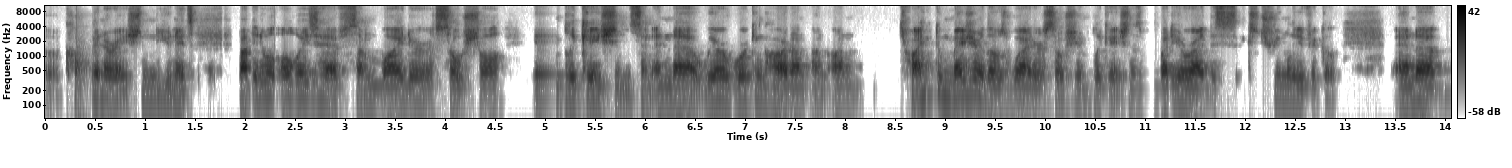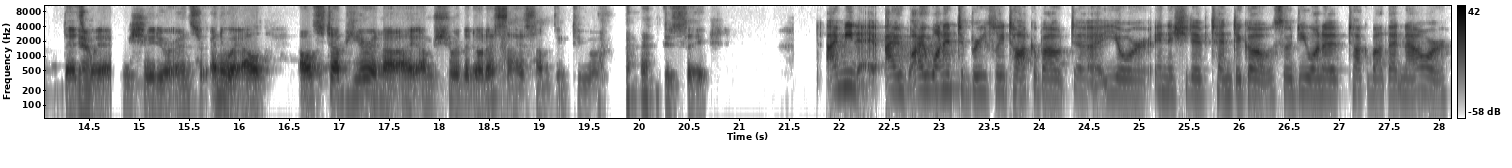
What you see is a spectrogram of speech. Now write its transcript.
uh, cogeneration units, but it will always have some wider social implications. And, and uh, we are working hard on, on, on trying to measure those wider social implications. But you're right, this is extremely difficult. And uh, that's yeah. why I appreciate your answer. Anyway, I'll I'll stop here, and I, I'm sure that Odessa has something to to say. I mean, I, I wanted to briefly talk about uh, your initiative 10 to go. So do you want to talk about that now or?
